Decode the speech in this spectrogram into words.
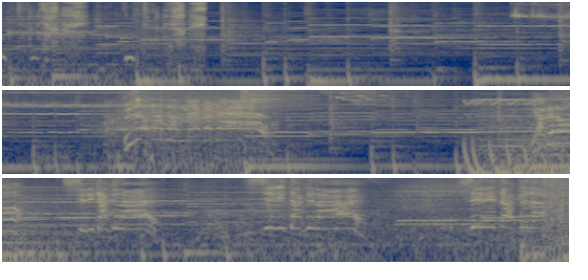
今じゃダメだ。今じゃダメだ。やめろ死にたくない死にたくない死にたくない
